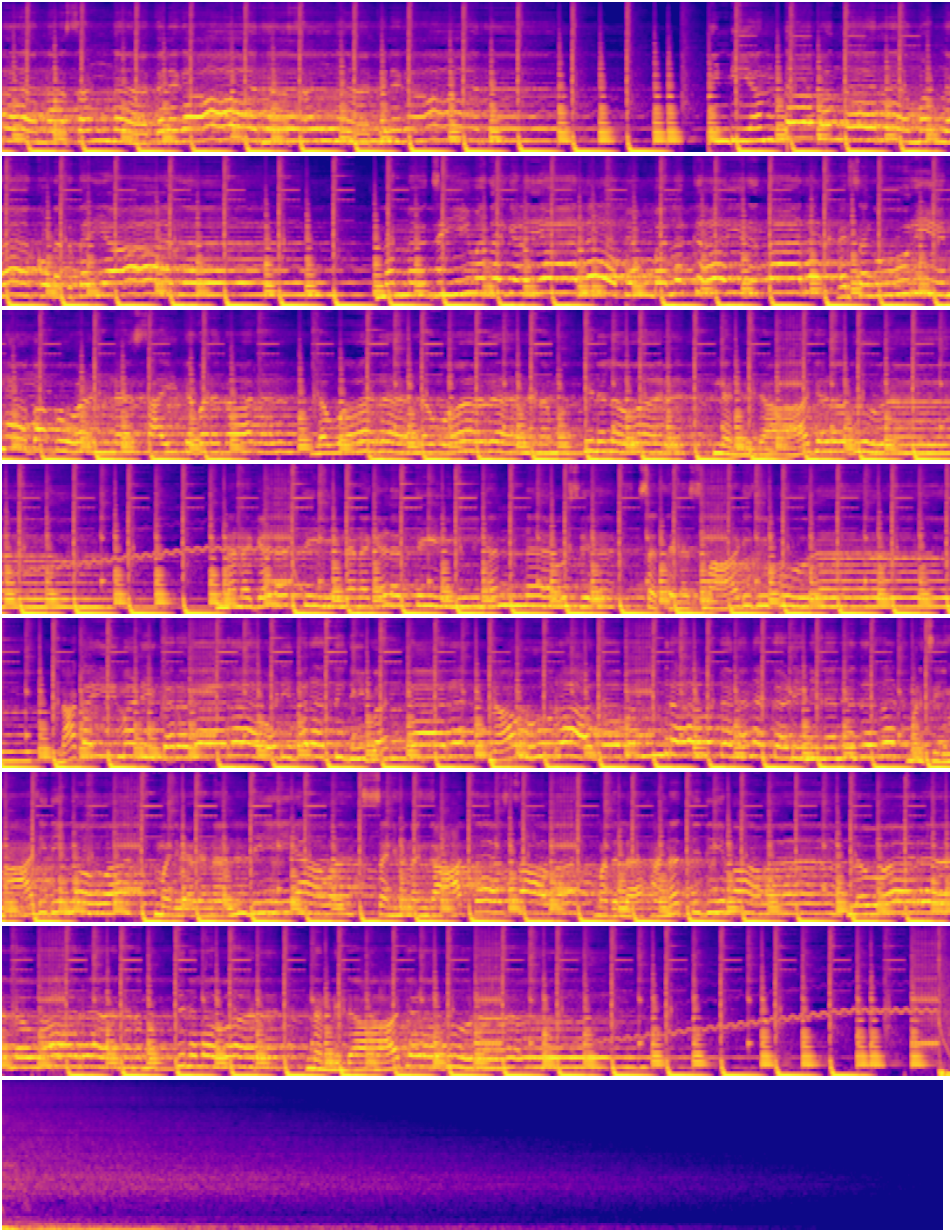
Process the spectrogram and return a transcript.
ನನ್ನ ಗೆಳದೂರ ನನ್ನ ಗೆಳತಿ ನನ್ನ ಗೆಳತಿ ನೀ ನನ್ನ ಉಸಿರ ಸತ್ಯನಸ್ ಮಾಡಿದಿ ಪೂರ. ನಾ ಕೈ ಮಡಿ ಕರದಾರ ಒಡಿ ಬರತಿದಿ ಬಂಗಾರ. ನಾವು ರಾಗ ಬಂದ್ರ, ಒಟ ನನ್ನ ಕಡಿ ನೆದರ. ಮನಸ್ಸಿಗೆ ಮಾಡಿದಿ ನೋವ, ಮದುವೆಯಾಗ ನಂದಿ ಯಾವ. ಸನಿಮ ನಂಗಾತ ಸಾವ, ಮೊದಲ ಅಣತಿದಿ ಮಾವ. ಲವರ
